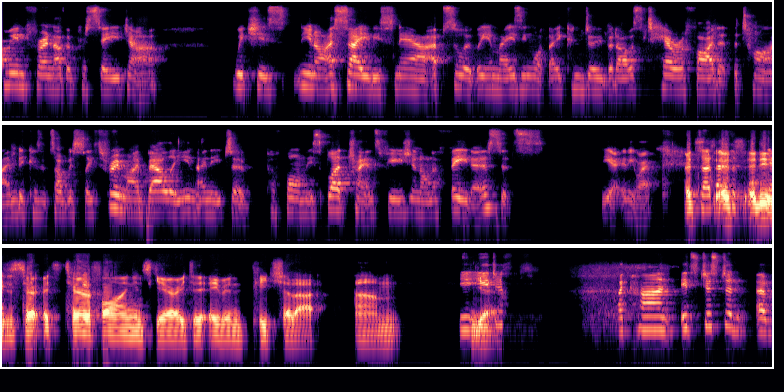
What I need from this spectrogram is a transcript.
I'm in for another procedure, which is, you know, I say this now, absolutely amazing what they can do, but I was terrified at the time because it's obviously through my belly and they need to perform this blood transfusion on a fetus. It's, yeah, anyway. It's, so it's, it is, it's, ter- it's terrifying and scary to even picture that. Um, you, yeah. you just I can't, it's just a, a,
